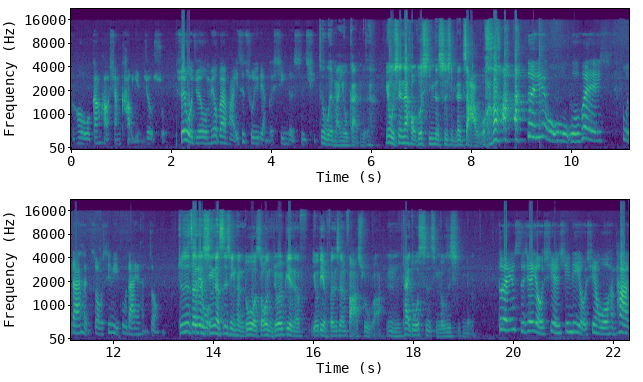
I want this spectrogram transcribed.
时候，我刚好想考研究所，所以我觉得我没有办法一次处理两个新的事情。这我也蛮有感的，因为我现在好多新的事情在炸我。对，因为我我我会负担很重，心理负担也很重。就是这件新的事情很多的时候，你就会变得有点分身乏术啊。嗯，太多事情都是新的。对，因为时间有限，心力有限，我很怕。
